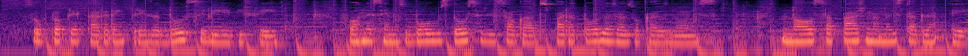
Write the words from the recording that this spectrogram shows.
sou proprietária da empresa Docilier Buffet Fornecemos bolos doces e salgados para todas as ocasiões. Nossa página no Instagram é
